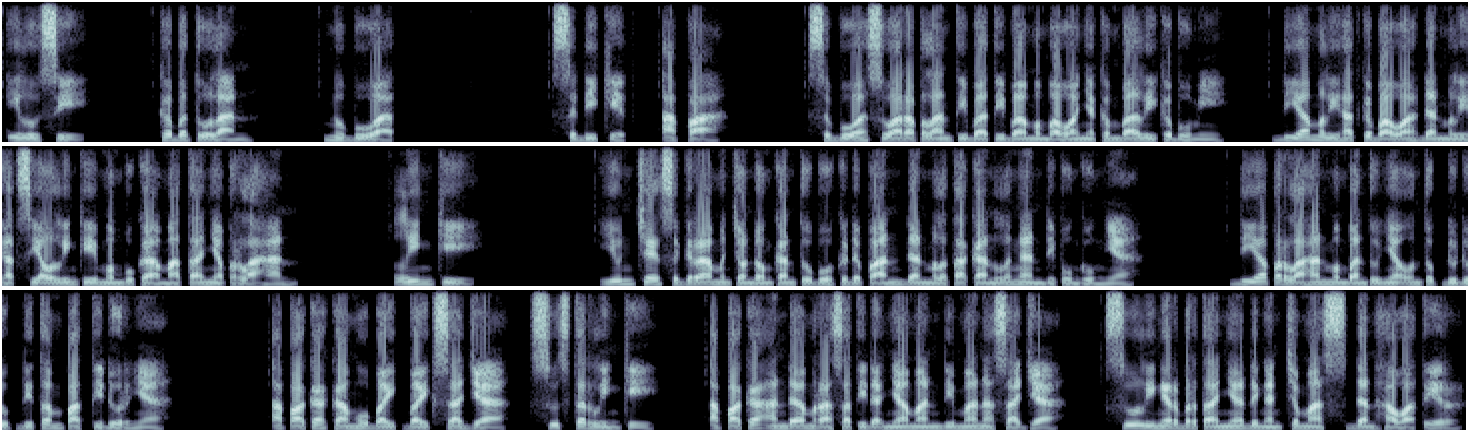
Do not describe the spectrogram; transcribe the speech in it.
Ilusi. Kebetulan. Nubuat. Sedikit. Apa? Sebuah suara pelan tiba-tiba membawanya kembali ke bumi. Dia melihat ke bawah dan melihat Xiao Lingqi membuka matanya perlahan. Lingqi. Yun Che segera mencondongkan tubuh ke depan dan meletakkan lengan di punggungnya. Dia perlahan membantunya untuk duduk di tempat tidurnya. Apakah kamu baik-baik saja, Suster Lingqi? Apakah Anda merasa tidak nyaman di mana saja? Su Linger bertanya dengan cemas dan khawatir.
